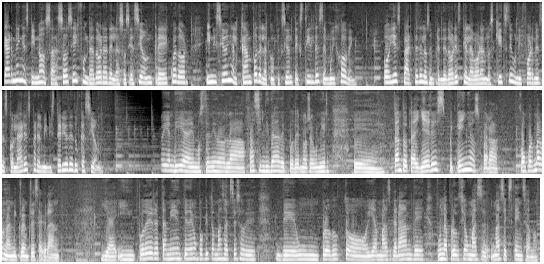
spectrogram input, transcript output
Carmen Espinosa, socia y fundadora de la asociación CRE Ecuador, inició en el campo de la confección textil desde muy joven. Hoy es parte de los emprendedores que elaboran los kits de uniformes escolares para el Ministerio de Educación. Hoy en día hemos tenido la facilidad de podernos reunir eh, tanto talleres pequeños para conformar una microempresa grande y poder también tener un poquito más acceso de, un producto ya más grande, una producción más, más extensa. ¿no?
